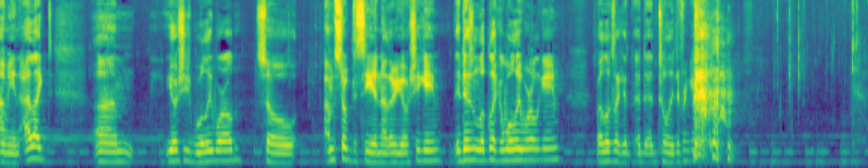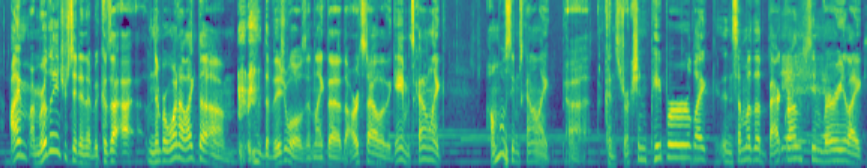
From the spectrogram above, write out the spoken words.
I mean, I liked um, Yoshi's Woolly World, so I'm stoked to see another Yoshi game. It doesn't look like a Woolly World game, but it looks like a, a, a totally different game. I'm I'm really interested in that because I, I number one I like the um the visuals and like the the art style of the game. It's kind of like almost seems kind of like uh, construction paper. Like in some of the backgrounds yeah, seem yeah. very like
